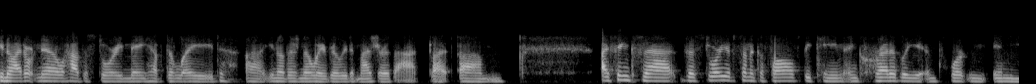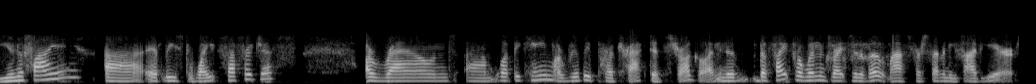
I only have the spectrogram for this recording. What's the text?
You know, I don't know how the story may have delayed. Uh, you know, there's no way really to measure that, but. Um, I think that the story of Seneca Falls became incredibly important in unifying uh, at least white suffragists around um, what became a really protracted struggle. I mean, the, the fight for women's right to the vote lasts for 75 years.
